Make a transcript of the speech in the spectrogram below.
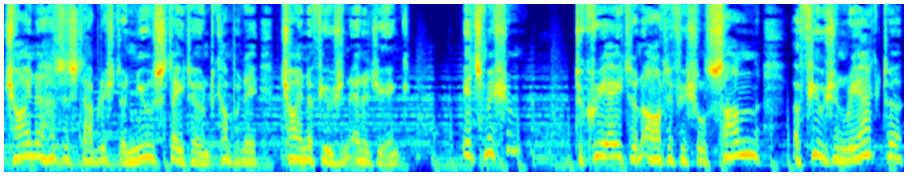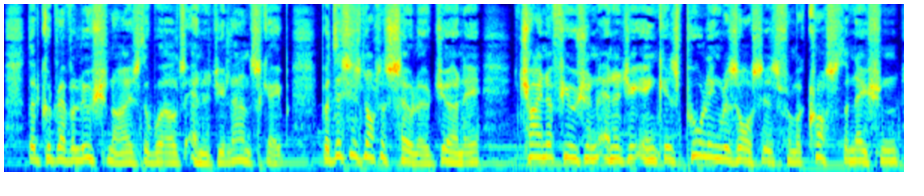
China has established a new state-owned company, China Fusion Energy Inc. Its mission? To create an artificial sun, a fusion reactor that could revolutionize the world's energy landscape. But this is not a solo journey. China Fusion Energy Inc. is pooling resources from across the nation,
